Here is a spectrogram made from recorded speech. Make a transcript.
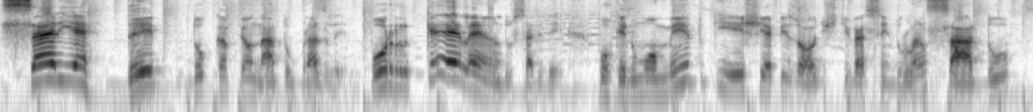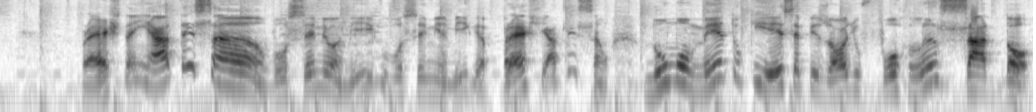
Série D do Campeonato Brasileiro. Por que, Leandro, Série D? Porque no momento que este episódio estiver sendo lançado, prestem atenção. Você, meu amigo, você, minha amiga, preste atenção. No momento que esse episódio for lançado,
